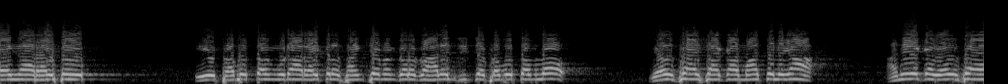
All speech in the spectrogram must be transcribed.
స్వయంగా రైతు ఈ ప్రభుత్వం కూడా రైతుల సంక్షేమం కొరకు ఆలోచించే ప్రభుత్వంలో వ్యవసాయ శాఖ మాత్రులుగా అనేక వ్యవసాయ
